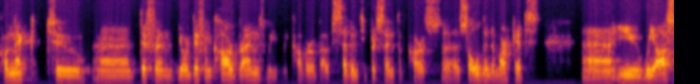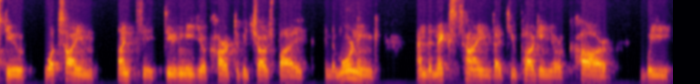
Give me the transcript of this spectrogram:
connect to uh, different your different car brands. We, we cover about 70% of cars uh, sold in the markets. Uh, you we ask you what time Auntie, do you need your car to be charged by in the morning? And the next time that you plug in your car, we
